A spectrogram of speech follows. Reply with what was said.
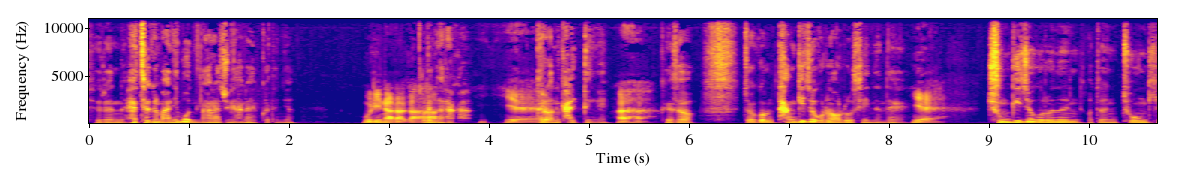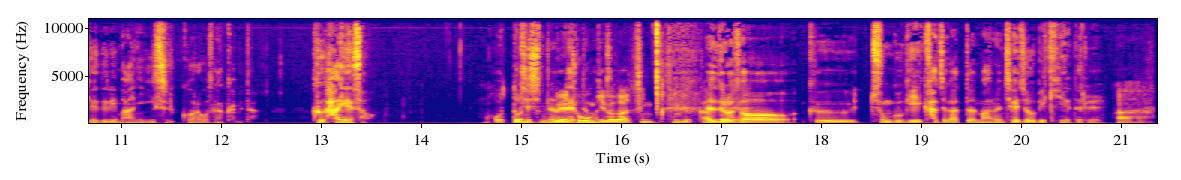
실은 혜택을 많이 본 나라 중에 하나였거든요. 우리나라가 우리나라가 예. 그런 갈등에 아하. 그래서 조금 단기적으로는 어려울 수 있는데 예. 중기적으로는 어떤 좋은 기회들이 많이 있을 거라고 생각합니다. 그 하에서 어떤 70년대 왜 좋은 기회가 생길까? 예를 들어서 예. 그 중국이 가져갔던 많은 제조업의 기회들을 아하.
